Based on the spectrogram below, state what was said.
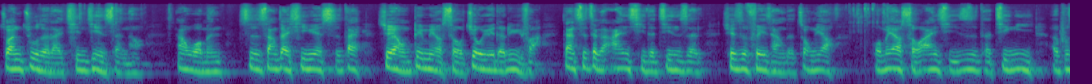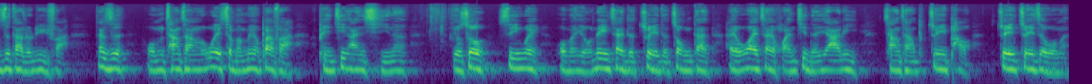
专注的来亲近神哦。那我们事实上在新约时代，虽然我们并没有守旧约的律法。但是这个安息的精神却是非常的重要，我们要守安息日的精义，而不是它的律法。但是我们常常为什么没有办法平静安息呢？有时候是因为我们有内在的罪的重担，还有外在环境的压力，常常追跑追追着我们，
